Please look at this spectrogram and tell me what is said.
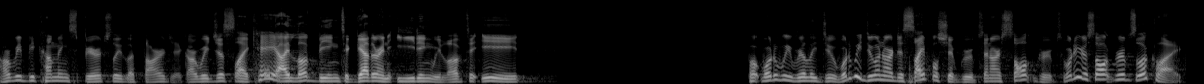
Are we becoming spiritually lethargic? Are we just like, "Hey, I love being together and eating. We love to eat. But what do we really do? What do we do in our discipleship groups and our salt groups? What do your salt groups look like?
